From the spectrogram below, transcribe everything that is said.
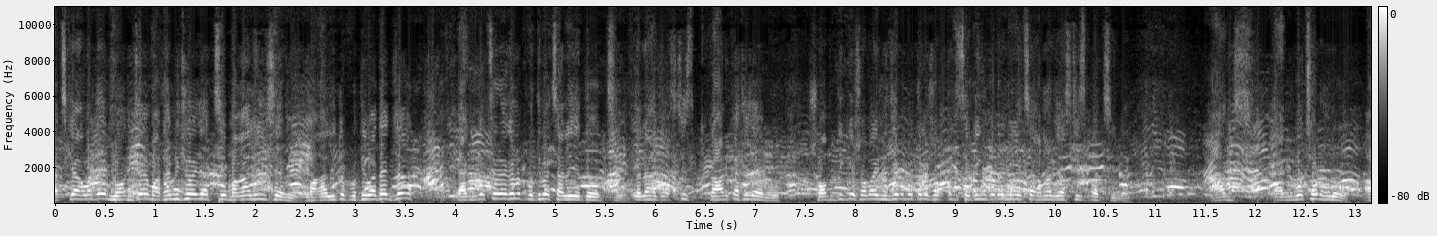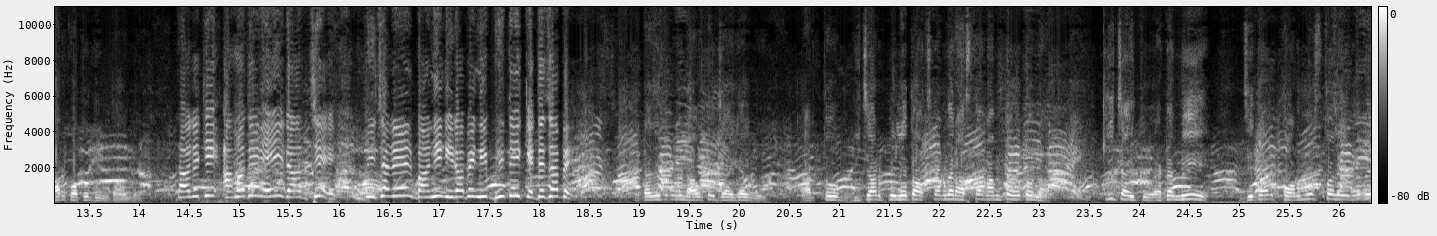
আজকে আমাদের লজ্জায় মাথা নিচু হয়ে যাচ্ছে বাঙালি হিসেবে। বাঙালি তো প্রতিবাদের যা এক বছর হয়ে গেলে প্রতিবাদ চালিয়ে যেতে হচ্ছে। তাহলে জাস্টিস কার কাছে যাব? সব দিকে সবাই নিজের মতো সব কিছু সেটিং করে নিয়েছে আমরা জাস্টিস পাচ্ছি না। আজ এক বছর হলো আর কতদিন তাহলে? তাহলে কি আমাদের এই রাজ্যে বিচারের বাণী নীরবে নিভৃতেই কেটে যাবে? এটা যদি কোনো ডাউটের জায়গায় নেই। আর তো বিচার পেলে তো আজকে আমাদের রাস্তা নামতে হতো না। কি চাইতো? একটা মেয়ে যে তার কর্মস্থলে এইভাবে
